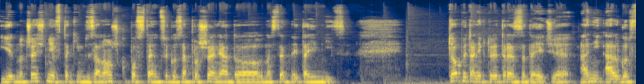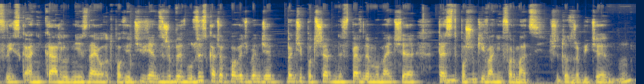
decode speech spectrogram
i jednocześnie w takim zalążku powstającego zaproszenia do następnej tajemnicy. To pytanie, które teraz zadajecie, ani Algot Frisk, ani Karl nie znają odpowiedzi, więc żeby uzyskać odpowiedź, będzie, będzie potrzebny w pewnym momencie test poszukiwań informacji. Czy to zrobicie Mhm.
